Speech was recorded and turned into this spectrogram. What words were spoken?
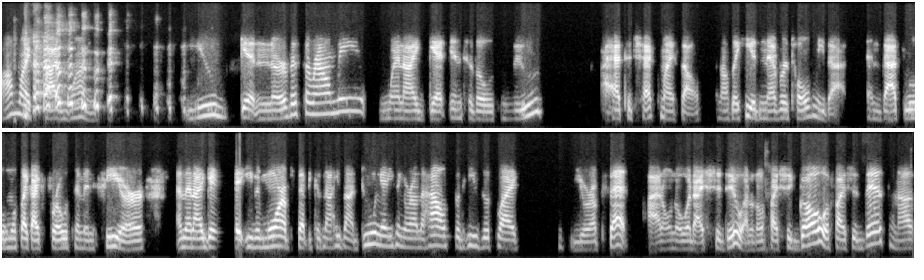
I'm like five one. you get nervous around me when I get into those moods. I had to check myself. And I was like, he had never told me that. And that's almost like I froze him in fear. And then I get even more upset because now he's not doing anything around the house, but he's just like, you're upset. I don't know what I should do. I don't know if I should go, if I should this. And I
